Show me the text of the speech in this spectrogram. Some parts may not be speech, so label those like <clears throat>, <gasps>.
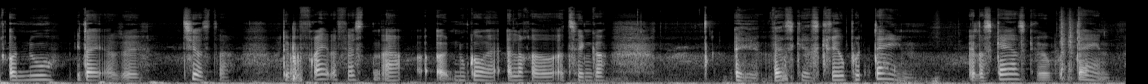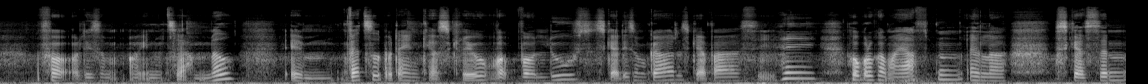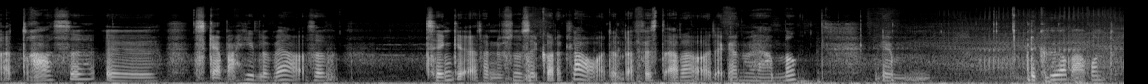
Og nu, i dag er det tirsdag, og det er på fredag festen er, og nu går jeg allerede og tænker, øh, hvad skal jeg skrive på dagen? Eller skal jeg skrive på dagen for at, ligesom, at invitere ham med? Øhm, hvad tid på dagen kan jeg skrive? Hvor, hvor loose skal jeg ligesom gøre det? Skal jeg bare sige, hey, håber du kommer i aften? Eller skal jeg sende adresse? Øh, skal jeg bare helt lade være? Og så tænke, at han jo sådan set godt er klar over, at den der fest er der, og at jeg gerne vil have ham med. Øhm, det kører bare rundt.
